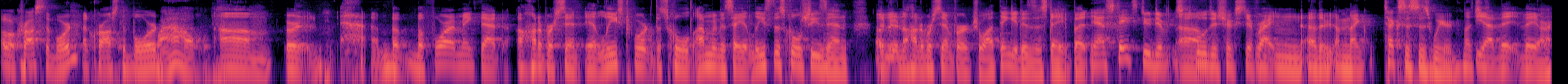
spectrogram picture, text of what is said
Oh, across the board? across the board. Wow. Um, or, but before I make that 100%, at least for the school, I'm going to say at least the school she's in, they're doing 100% virtual. I think it is a state, but Yeah, states do different school districts different right. and other I mean like Texas is weird. Let's Yeah, they, they are.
